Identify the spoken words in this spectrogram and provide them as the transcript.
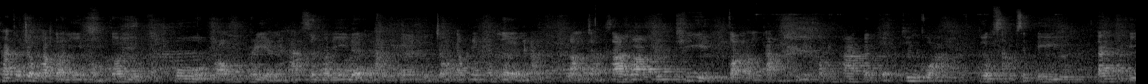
ครับท่านผู้ชมครับตอนนี้ผมก็อยู่กับผู้ร้องเรียนนะฮะซึ่งวันนี้เดินทาง เลยนะครับหลังจากทราบว่าพื้นที่เกาะลังกามีข้อพิพาทกันเกิดขึ้นกว่าเกือบ 30 ปี ตั้งแต่ปี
